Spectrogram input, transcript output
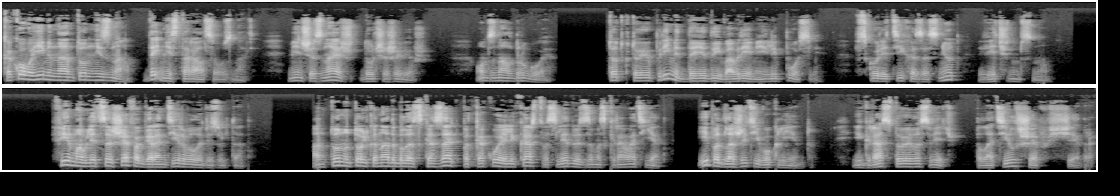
Какого именно Антон не знал, да и не старался узнать. Меньше знаешь, дольше живешь. Он знал другое. Тот, кто ее примет до еды во время или после, вскоре тихо заснет вечным сном. Фирма в лице шефа гарантировала результат. Антону только надо было сказать, под какое лекарство следует замаскировать яд, и подложить его клиенту. Игра стоила свеч, платил шеф щедро.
